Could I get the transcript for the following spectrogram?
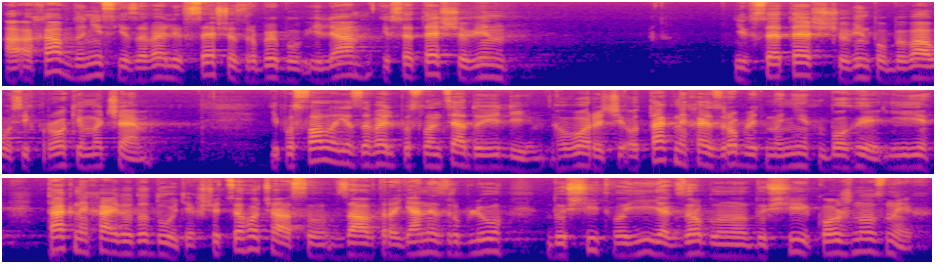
А Ахав доніс Єзавелі все, що зробив був Ілля, і все те, що він і все те, що він побивав усіх пророків мечем. І послала Єзавель посланця до Іллі, говорячи: отак нехай зроблять мені боги, і так нехай додадуть, якщо цього часу завтра я не зроблю душі твої, як зроблено душі кожного з них.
